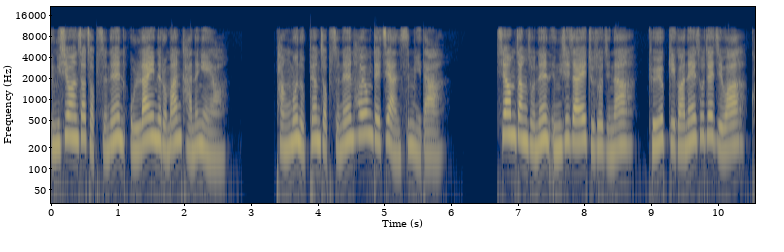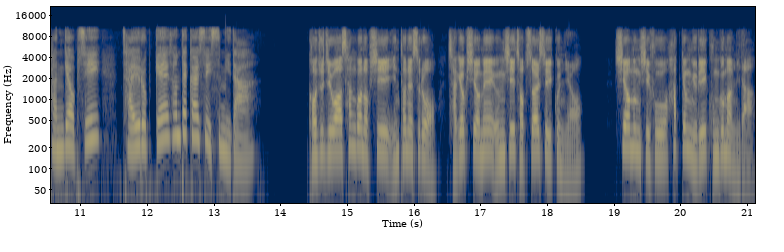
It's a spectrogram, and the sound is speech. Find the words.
응시원서 접수는 온라인으로만 가능해요. 방문 우편 접수는 허용되지 않습니다. 시험 장소는 응시자의 주소지나 교육기관의 소재지와 관계없이 자유롭게 선택할 수 있습니다. 거주지와 상관없이 인터넷으로 자격시험에 응시 접수할 수 있군요. 시험 응시 후 합격률이 궁금합니다.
